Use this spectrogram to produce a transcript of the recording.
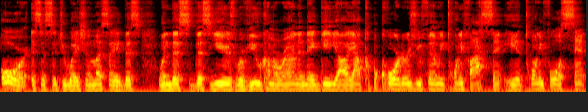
or it's a situation. Let's say this when this this year's review come around and they give y'all y'all a couple quarters. You feel me? Twenty five cent here, twenty four cent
